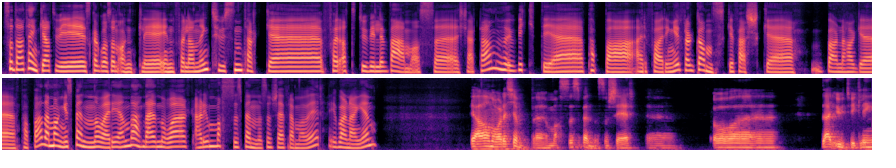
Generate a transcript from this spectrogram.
Så da tenker jeg at vi skal gå sånn ordentlig inn for landing. Tusen takk eh, for at du ville være med oss, eh, Kjartan. Viktige pappaerfaringer fra ganske ferske barnehagepappa. Det er mange spennende år igjen, da. Er, nå er det jo masse spennende som skjer framover i barnehagen. Ja, nå er det kjempemasse spennende som skjer. Eh, og eh, det er utvikling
